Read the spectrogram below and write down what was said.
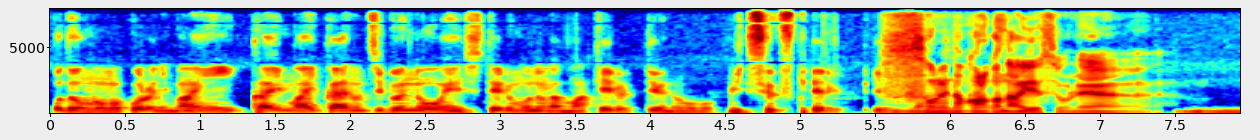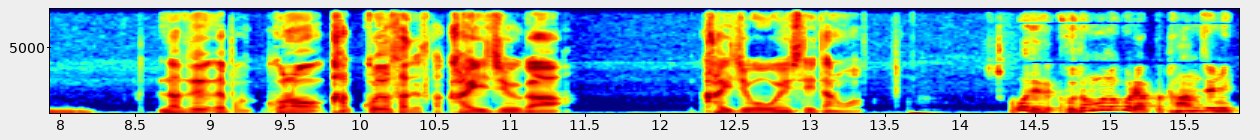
子供の頃に毎回毎回の自分の応援してるものが負けるっていうのを見続けるっていうそれなかなかないですよね。うん。なんでやっぱこのかっこよさですか怪獣が怪獣を応援していたのは？そうですね。子供の頃やっぱ単純に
